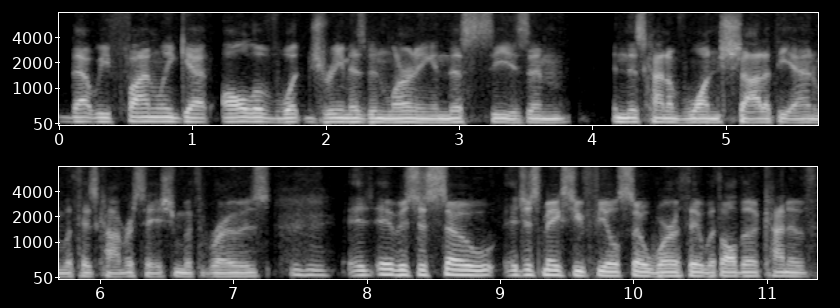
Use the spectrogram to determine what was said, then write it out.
that we finally get all of what Dream has been learning in this season in this kind of one shot at the end with his conversation with Rose. It, it was just so, it just makes you feel so worth it with all the kind of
